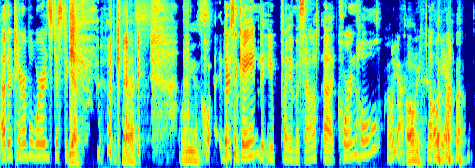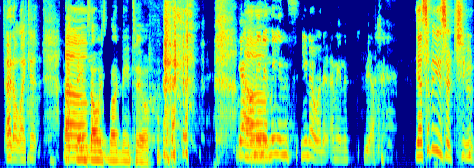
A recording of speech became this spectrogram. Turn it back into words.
other terrible words just to Yes. okay. Yes. Please. There's a game that you play in the South, uh, cornhole. Oh yeah. Oh, yeah. Oh, yeah. I don't like it. that name's Um, always bugged me too. Yeah, I mean it means you know what it I mean it, yeah. Yeah, some of these are too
